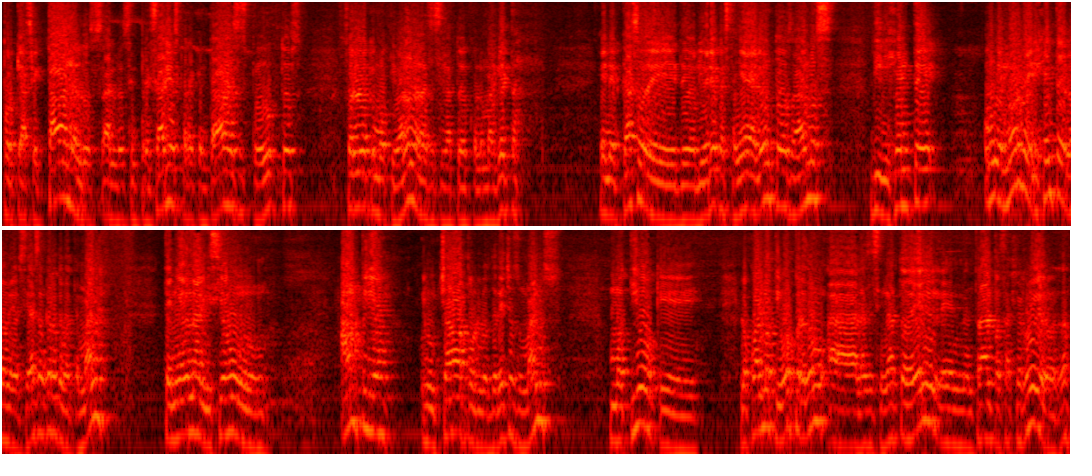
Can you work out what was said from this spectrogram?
porque afectaban a los, a los empresarios para que entraban sus productos, fueron lo que motivaron al asesinato de Colomargueta. En el caso de, Oliverio Castañeda León, todos sabemos, dirigente, un enorme dirigente de la Universidad de San Carlos de Guatemala, tenía una visión amplia, luchaba por los derechos humanos, motivo que, lo cual motivó, perdón, al asesinato de él en la entrada al pasaje Rubio, ¿verdad?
